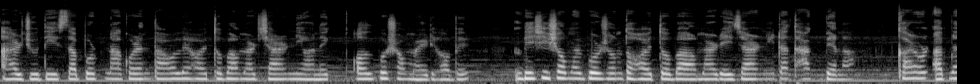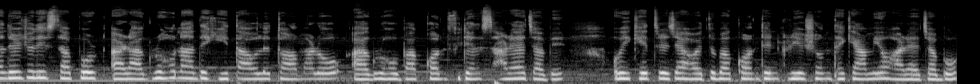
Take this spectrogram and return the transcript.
আর যদি সাপোর্ট না করেন তাহলে হয়তো বা আমার জার্নি অনেক অল্প সময়েরই হবে। বেশি সময় পর্যন্ত হয়তো বা আমার এই জার্নিটা থাকবে না। কারণ আপনাদের যদি সাপোর্ট আর আগ্রহ না দেখি, তাহলে তো আমারও আগ্রহ বা কনফিডেন্স হারায় যাবে। ওই ক্ষেত্রে যা হয়তো বা কন্টেন্ট ক্রিয়েশন থেকে আমিও হারায় যাব,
